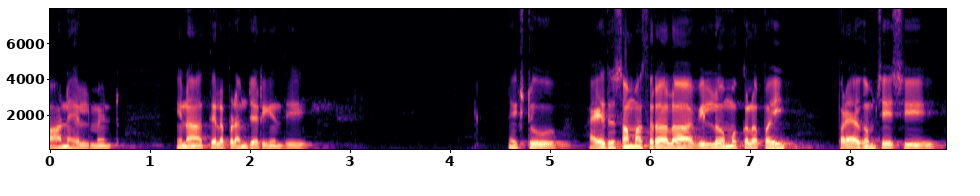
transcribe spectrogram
వాన్ హెల్మెంట్ ఈయన తెలపడం జరిగింది. నెక్స్ట్ ఐదు సంవత్సరాల విల్లో మొక్కలపై ప్రయోగం చేసి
